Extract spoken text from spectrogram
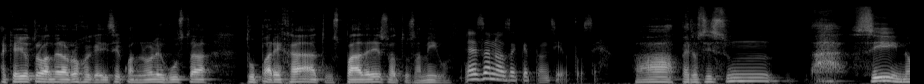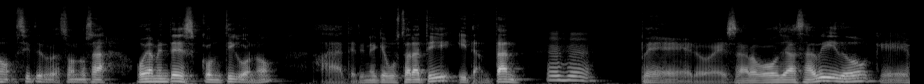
aquí hay otra bandera roja que dice cuando no les gusta tu pareja a tus padres o a tus amigos. Eso no sé qué tan cierto sea. Ah, pero si es un... Ah, sí, no, sí tienes razón. O sea, obviamente es contigo, ¿no? Ah, te tiene que gustar a ti y tan tan. Pero es algo ya sabido que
